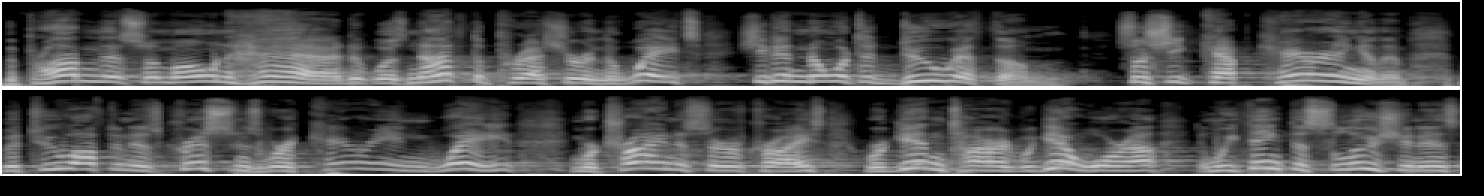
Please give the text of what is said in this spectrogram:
The problem that Simone had was not the pressure and the weights. She didn't know what to do with them. So she kept carrying them. But too often as Christians, we're carrying weight and we're trying to serve Christ. We're getting tired. We get wore out and we think the solution is,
